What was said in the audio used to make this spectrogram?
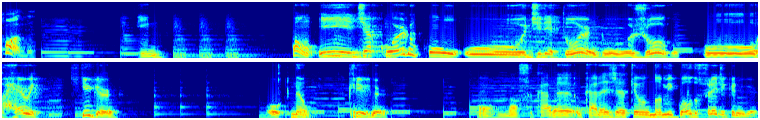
Foda. Sim. Bom, e de acordo com o diretor do jogo, o Harry Krieger. Ou, não, Krieger. É, nossa, o cara, o cara já tem o um nome igual do Fred Krueger.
